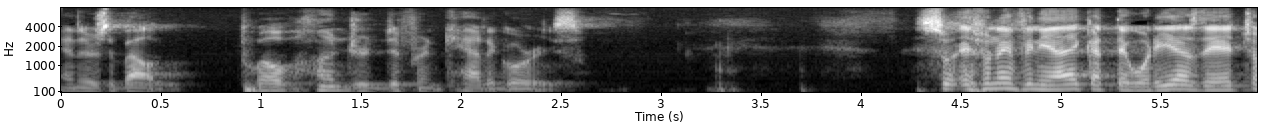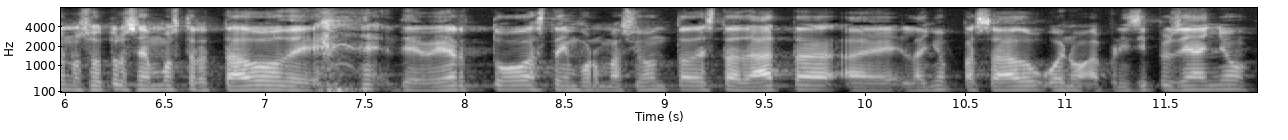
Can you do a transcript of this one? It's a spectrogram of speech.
and there's about 1,200 different categories. So- Es una infinidad de categorías. De hecho, nosotros hemos tratado de, de ver toda esta información, toda esta data. Eh, el año pasado, bueno, a principios de año,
